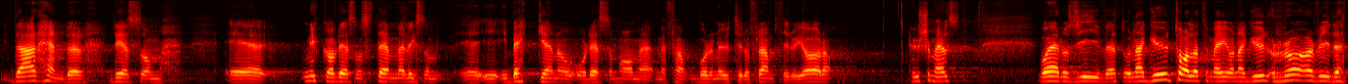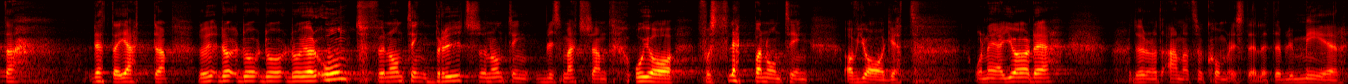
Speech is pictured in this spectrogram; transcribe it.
Där händer det som eh, mycket av det som stämmer liksom, eh, i, i bäcken och, och det som har med, med både nutid och framtid att göra. Hur som helst, vad är oss givet? Och när Gud talar till mig och när Gud rör vid detta, detta hjärta, då, då, då, då gör det ont för någonting bryts och någonting blir smärtsamt och jag får släppa någonting av jaget. Och när jag gör det, då är det något annat som kommer istället. Det blir mer,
